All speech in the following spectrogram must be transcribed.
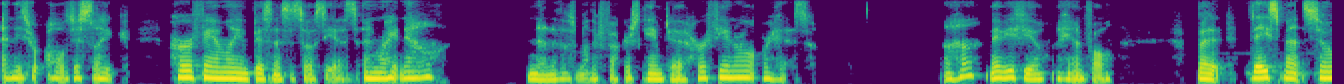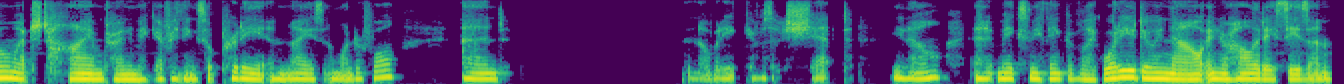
And these were all just like her family and business associates. And right now, none of those motherfuckers came to her funeral or his. Uh huh. Maybe a few, a handful. But they spent so much time trying to make everything so pretty and nice and wonderful. And nobody gives a shit, you know? And it makes me think of like, what are you doing now in your holiday season?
